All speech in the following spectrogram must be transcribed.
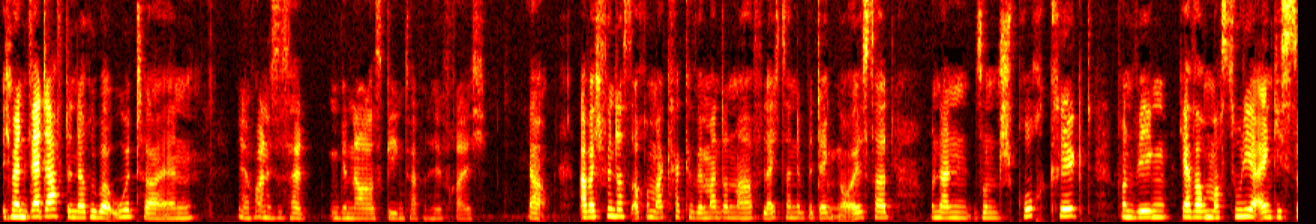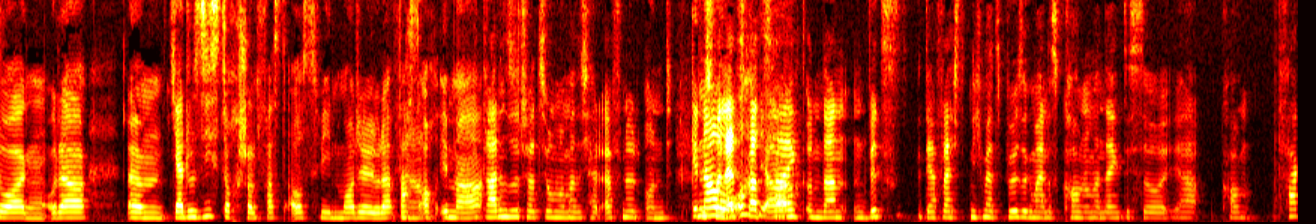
ich meine, wer darf denn darüber urteilen? Ja, vor allem ist es halt genau das Gegenteil von hilfreich. Ja, aber ich finde das auch immer kacke, wenn man dann mal vielleicht seine Bedenken äußert und dann so einen Spruch kriegt von wegen, ja, warum machst du dir eigentlich Sorgen? Oder ähm, ja, du siehst doch schon fast aus wie ein Model oder was ja. auch immer. Gerade in Situationen, wo man sich halt öffnet und genau, sich verletzbar ja. zeigt und dann ein Witz, der vielleicht nicht mehr als böse gemeint ist, kommt und man denkt sich so, ja, komm, fuck,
